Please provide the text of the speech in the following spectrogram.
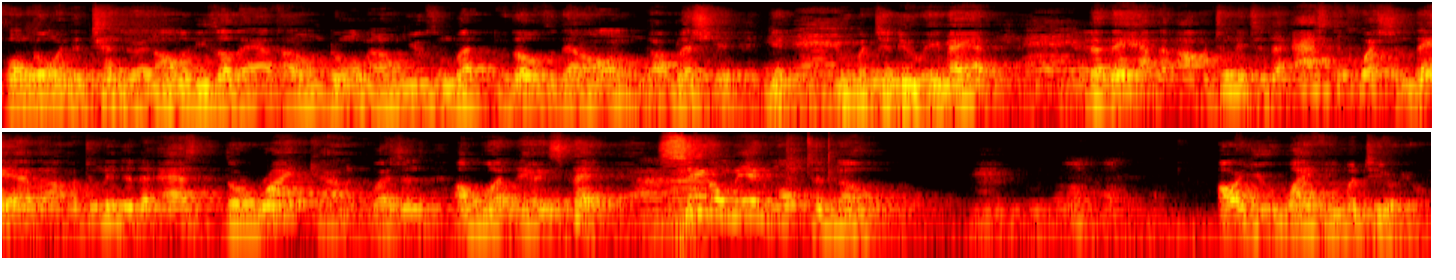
Won't go into Tinder and all of these other apps. I don't do them, I don't use them, but for those that are on, God bless you. Do what you do. Amen? That they have the opportunity to ask the question. They have the opportunity to ask the right kind of questions of what they expect. Single men want to know, are you wifey material?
